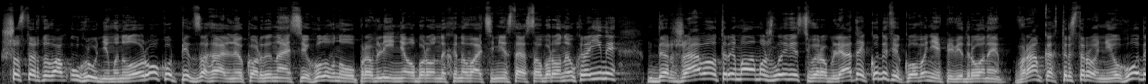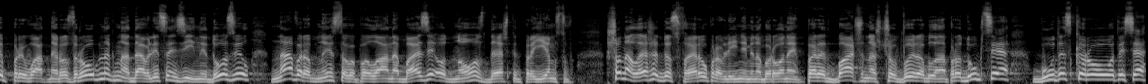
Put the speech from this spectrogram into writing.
що стартував у грудні минулого року під загальною координацією головного управління оборонних інновацій Міністерства оборони України. Держава отримала можливість виробляти кодифіковані FPV-дрони. В рамках тристоронньої угоди приватний розробник надав ліцензійний дозвіл на виробництво ВПЛА на базі одного з держпідприємств, що належить до сфери управління Міноборони. Передбачено, що вироблена продукція буде скеровуватися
